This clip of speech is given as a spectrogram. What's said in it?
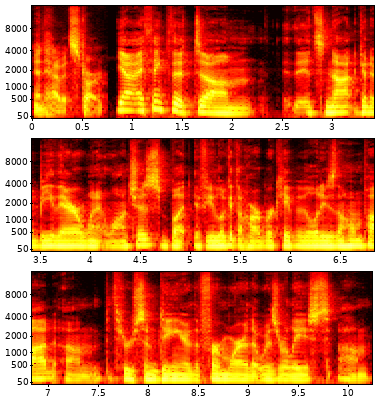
and have it start. Yeah, I think that um, it's not going to be there when it launches, but if you look at the hardware capabilities of the HomePod, um, through some digging of the firmware that was released, um,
